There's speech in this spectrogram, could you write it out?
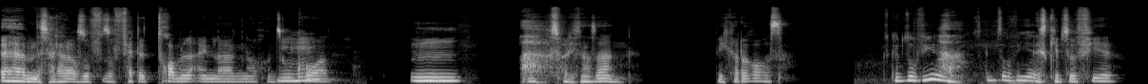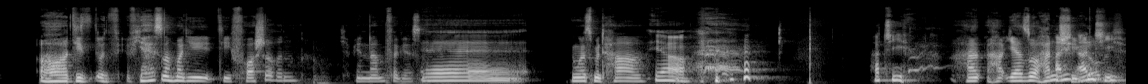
Ähm, das hat halt auch so, so fette Trommeleinlagen noch und so ein Mhm. Chor. Mm. Ah, was wollte ich noch sagen? Bin ich gerade raus. Es gibt so viel. Ha. Es gibt so viel. Es gibt so viel. Oh, die, und wie heißt noch mal die, die Forscherin? Ich habe ihren Namen vergessen. Äh, Irgendwas mit H. ja. Hachi. ha, ha ja, so Hanshi, Han- ich.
